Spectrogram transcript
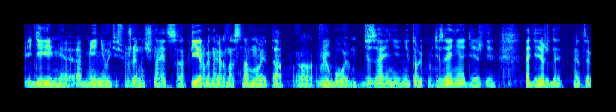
идеями обмениваетесь, уже начинается первый, наверное, основной этап э, в любом дизайне, не только в дизайне одежды. одежды. Это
